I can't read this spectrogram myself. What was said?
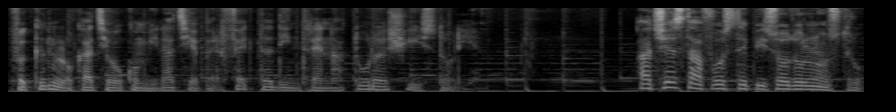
făcând locația o combinație perfectă dintre natură și istorie. Acesta a fost episodul nostru.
